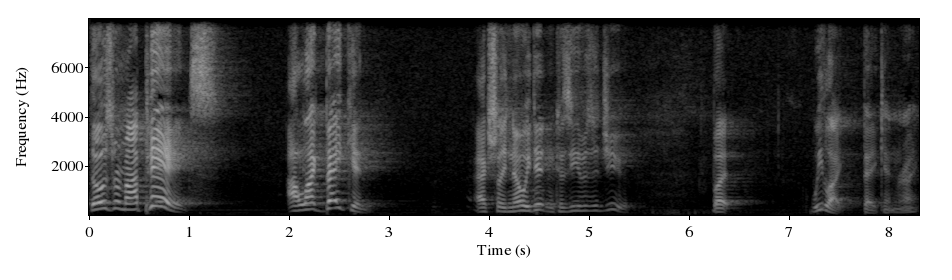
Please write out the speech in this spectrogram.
those were my pigs. I like bacon. Actually, no, he didn't because he was a Jew. But we like bacon, right?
